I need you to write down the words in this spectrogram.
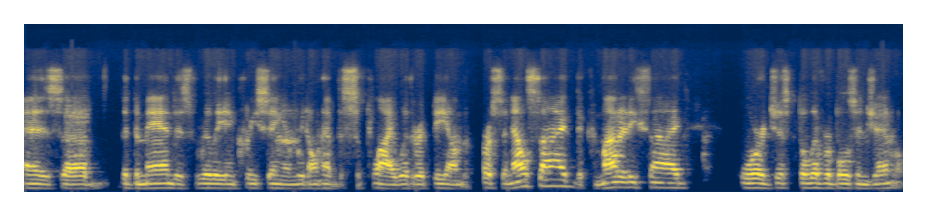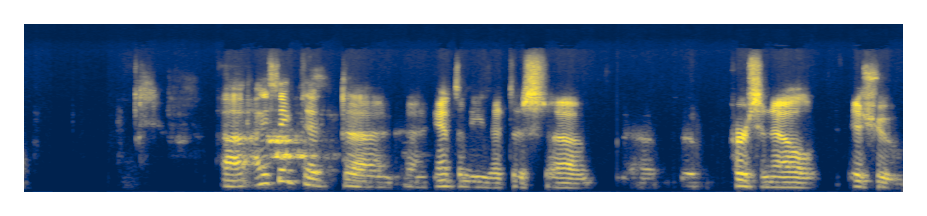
as uh, the demand is really increasing and we don't have the supply, whether it be on the personnel side, the commodity side, or just deliverables in general? Uh, I think that, uh, uh Anthony, that this uh, uh, personnel issue,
